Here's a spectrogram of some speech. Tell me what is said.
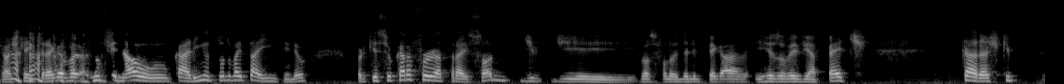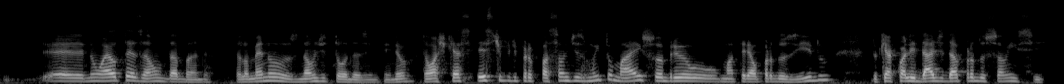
Eu acho que a entrega, vai, no final, o carinho todo vai estar tá aí, entendeu? Porque se o cara for atrás só de, de igual você falou, dele pegar e resolver via pet, cara, acho que é, não é o tesão da banda. Pelo menos não de todas, entendeu? Então acho que esse tipo de preocupação diz muito mais sobre o material produzido do que a qualidade da produção em si.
